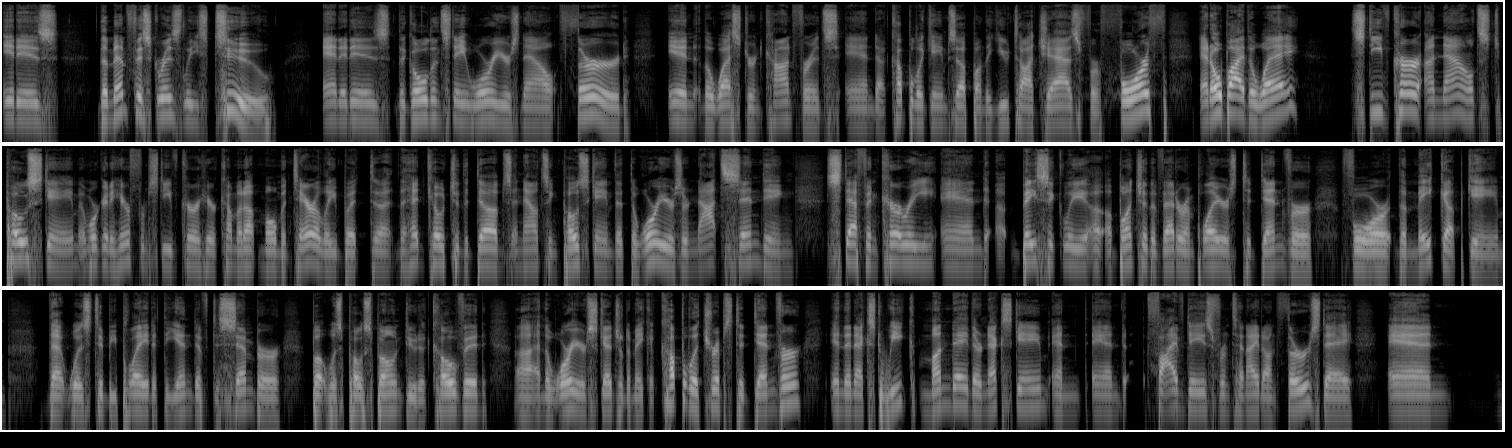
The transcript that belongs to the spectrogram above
it is the Memphis Grizzlies 2, and it is the Golden State Warriors now third in the Western Conference and a couple of games up on the Utah Jazz for fourth. And oh, by the way, Steve Kerr announced post game, and we're going to hear from Steve Kerr here coming up momentarily. But uh, the head coach of the Dubs announcing post game that the Warriors are not sending Stephen Curry and uh, basically a, a bunch of the veteran players to Denver for the makeup game that was to be played at the end of December, but was postponed due to COVID. Uh, and the Warriors scheduled to make a couple of trips to Denver in the next week. Monday, their next game, and and five days from tonight on Thursday. And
